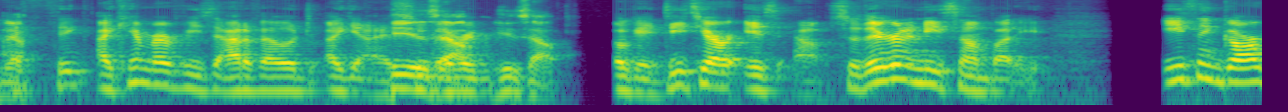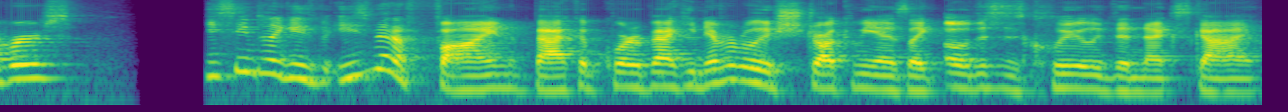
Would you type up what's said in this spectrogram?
I think I can't remember if he's out of eligibility. Again, I he is every, out. He's out. Okay, DTR is out, so they're going to need somebody. Ethan Garbers, he seems like he's he's been a fine backup quarterback. He never really struck me as like, oh, this is clearly the next guy.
